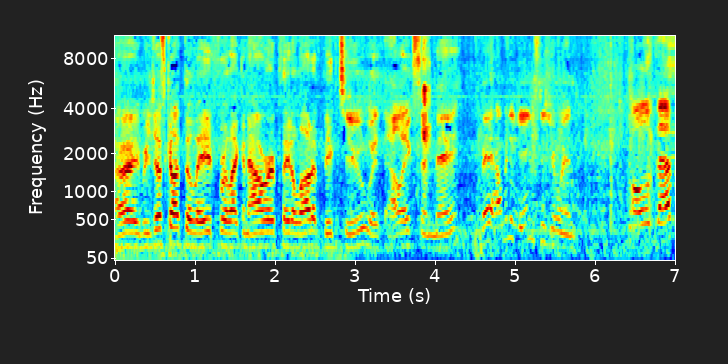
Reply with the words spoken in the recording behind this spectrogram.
all right, we just got delayed for like an hour. Played a lot of Big Two with Alex and May. May, how many games did you win? All of them.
